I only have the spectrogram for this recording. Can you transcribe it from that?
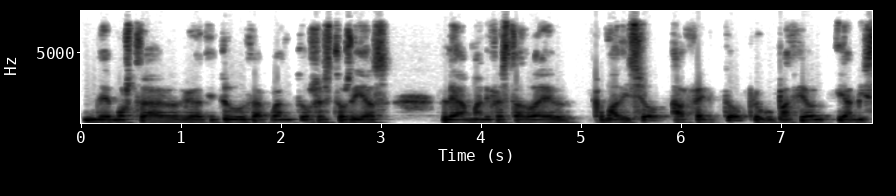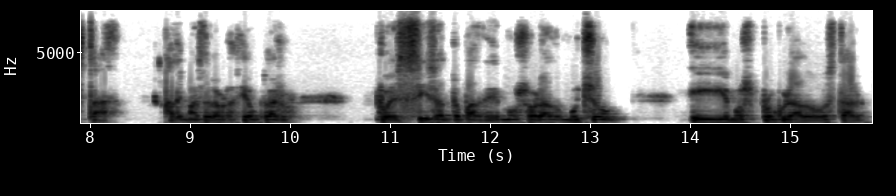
de mostrar gratitud a cuantos estos días le han manifestado a él, como ha dicho, afecto, preocupación y amistad además de la oración, claro. Pues sí, Santo Padre, hemos orado mucho y hemos procurado estar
